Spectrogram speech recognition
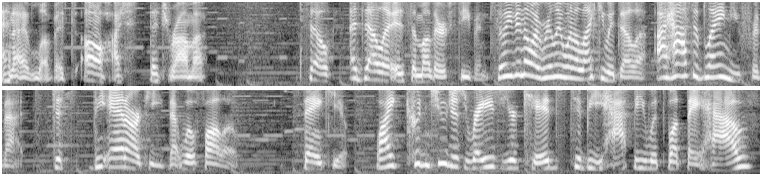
And I love it. Oh, I just, the drama. So, Adela is the mother of Stephen. So even though I really want to like you, Adela, I have to blame you for that. Just the anarchy that will follow. Thank you. Why couldn't you just raise your kids to be happy with what they have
